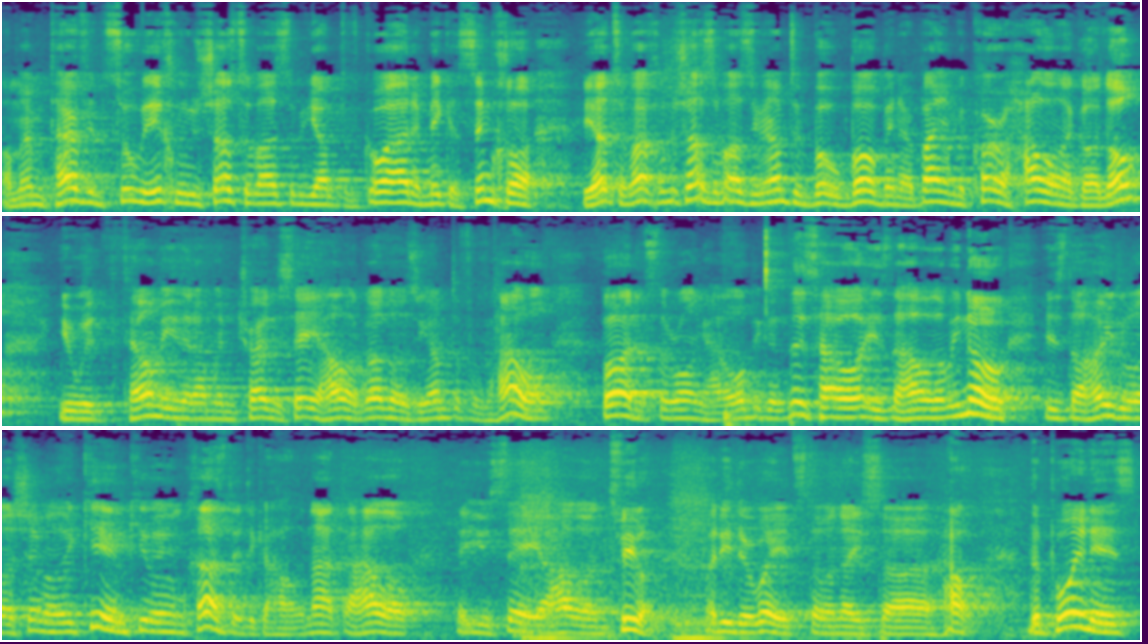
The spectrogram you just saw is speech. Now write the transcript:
Amem tarfin su v'yichlu v'shasu v'asu v'yamtiv. Go out and make a simcha. V'yad tzavach v'shasu v'asu v'yamtiv. Bo bo ben arbayim mekor halal agadol you would tell me that I'm going to try to say Halal Gadol is Yom Tov of Howell, but it's the wrong Howell because this Howell is the Howell that we know is the Haidul Hashem Alikim Kilayim Chazdedik Howell, not the Howell that you say a Howell and Tefillah. But either way, it's still a nice uh, Howell. The point is,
